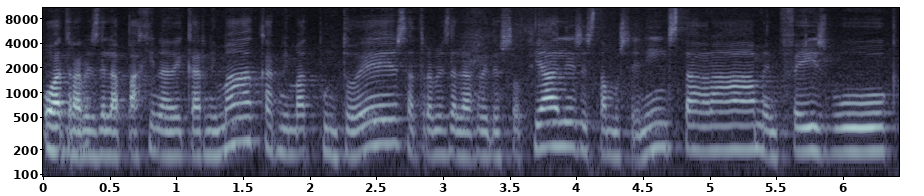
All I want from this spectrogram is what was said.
o a través de la página de Carnimat, carnimat.es, a través de las redes sociales, estamos en Instagram, en Facebook,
